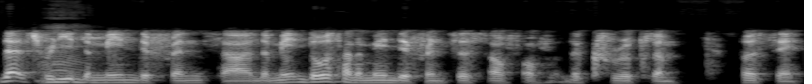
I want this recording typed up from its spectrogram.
That's really mm. the main difference. Uh, the main those are the main differences of, of the curriculum per se.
